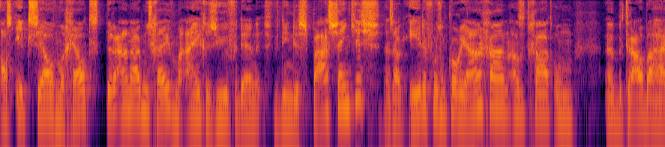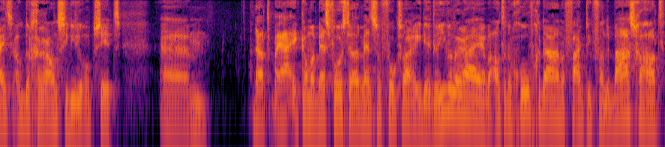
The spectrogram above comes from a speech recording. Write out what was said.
Als ik zelf mijn geld eraan uit moest geven, mijn eigen zuur verdiende, verdiende spaarcentjes, dan zou ik eerder voor zo'n Koreaan gaan als het gaat om eh, betrouwbaarheid, ook de garantie die erop zit. Ehm, dat, maar ja, ik kan me best voorstellen dat mensen een Volkswagen ID3 willen rijden. Hebben altijd een Golf gedaan of vaak natuurlijk van de baas gehad.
